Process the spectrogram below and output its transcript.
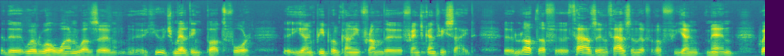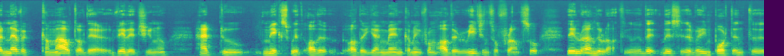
the World War One was um, a huge melting pot for young people coming from the French countryside. A lot of uh, thousands, thousands of, of young men who had never come out of their village, you know, had to mix with other other young men coming from other regions of France. So they learned a lot. You know, they, this is a very important uh,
